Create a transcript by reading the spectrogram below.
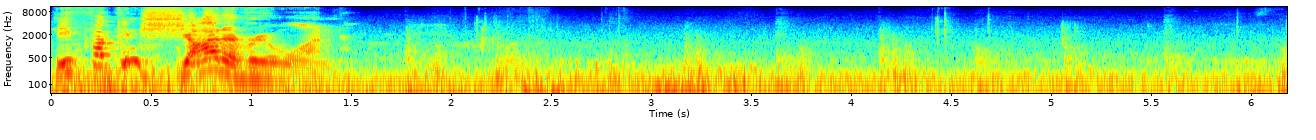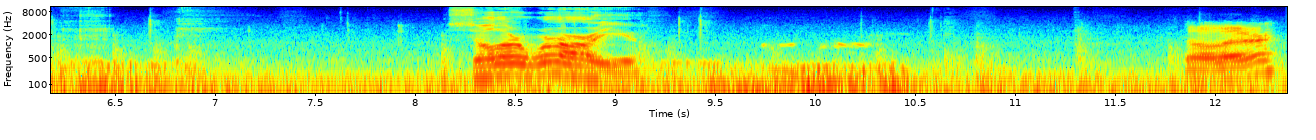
He fucking shot everyone. Solar, where are you? Zolar?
